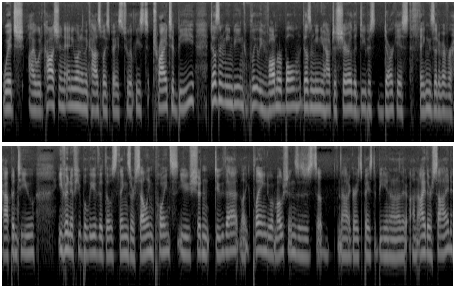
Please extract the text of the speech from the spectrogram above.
which I would caution anyone in the cosplay space to at least try to be. Doesn't mean being completely vulnerable. It doesn't mean you have to share the deepest, darkest things that have ever happened to you. Even if you believe that those things are selling points, you shouldn't do that. Like playing to emotions is just a, not a great space to be in on either, on either side.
